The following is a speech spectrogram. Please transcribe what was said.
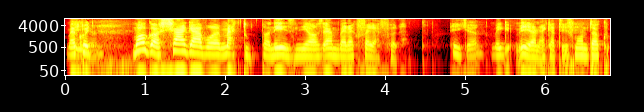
Meg Igen. hogy magasságával meg tudta nézni az emberek feje fölött. igen. Még ilyeneket is mondtak.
